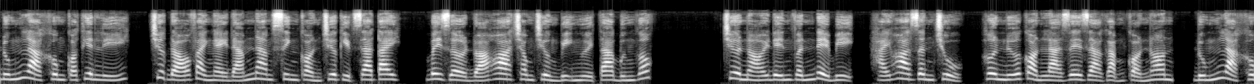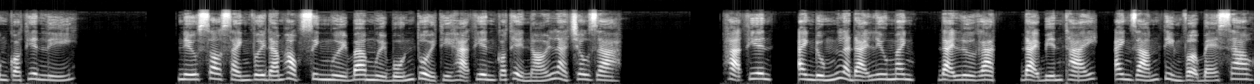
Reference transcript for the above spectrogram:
Đúng là không có thiên lý, trước đó vài ngày đám nam sinh còn chưa kịp ra tay, bây giờ đóa hoa trong trường bị người ta bứng gốc. Chưa nói đến vấn đề bị, hái hoa dân chủ, hơn nữa còn là dê già gặm cỏ non, đúng là không có thiên lý. Nếu so sánh với đám học sinh 13-14 tuổi thì Hạ Thiên có thể nói là châu già. Hạ Thiên, anh đúng là đại lưu manh, đại lừa gạt, đại biến thái, anh dám tìm vợ bé sao?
